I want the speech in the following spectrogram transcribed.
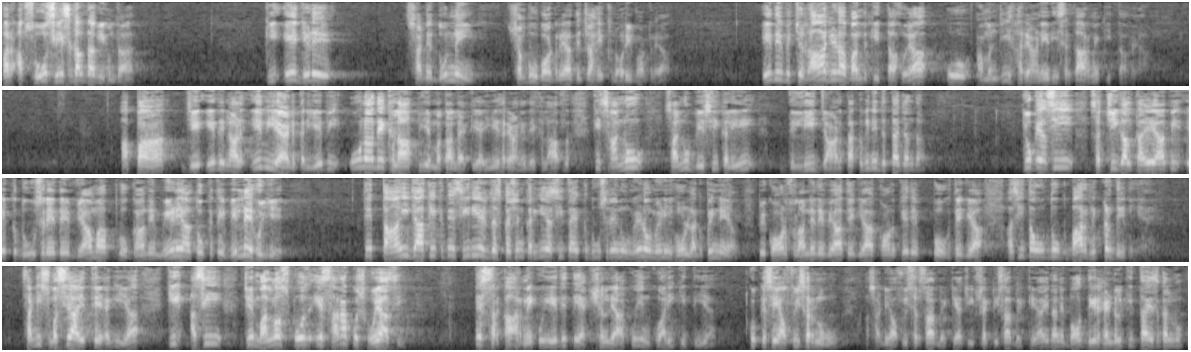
ਪਰ ਅਫਸੋਸ ਇਸ ਗੱਲ ਦਾ ਵੀ ਹੁੰਦਾ ਕਿ ਇਹ ਜਿਹੜੇ ਸਾਡੇ ਦੋਨੇ ਹੀ ਸ਼ੰਭੂ ਬਾਰਡਰ ਆ ਤੇ ਚਾਹੇ ਖਨੌਰੀ ਬਾਰਡਰ ਆ, ਇਹਦੇ ਵਿੱਚ ਰਾਹ ਜਿਹੜਾ ਬੰਦ ਕੀਤਾ ਹੋਇਆ, ਉਹ ਅਮਨ ਜੀ ਹਰਿਆਣੇ ਦੀ ਸਰਕਾਰ ਨੇ ਕੀਤਾ ਹੋਇਆ। ਆਪਾਂ ਜੇ ਇਹਦੇ ਨਾਲ ਇਹ ਵੀ ਐਡ ਕਰੀਏ ਵੀ ਉਹਨਾਂ ਦੇ ਖਿਲਾਫ ਵੀ ਇਹ ਮਤਾ ਲੈ ਕੇ ਆਈਏ, ਹਰਿਆਣੇ ਦੇ ਖਿਲਾਫ, ਕਿ ਸਾਨੂੰ ਸਾਨੂੰ ਬੇਸਿਕਲੀ ਦਿੱਲੀ ਜਾਣ ਤੱਕ ਵੀ ਨਹੀਂ ਦਿੱਤਾ ਜਾਂਦਾ। ਕਿਉਂਕਿ ਅਸੀਂ ਸੱਚੀ ਗੱਲ ਤਾਂ ਇਹ ਆ ਵੀ ਇੱਕ ਦੂਸਰੇ ਦੇ ਵਿਆਹਾਂ ਭੋਗਾਂ ਦੇ ਮਿਹਣਿਆਂ ਤੋਂ ਕਿਤੇ ਵਿਹਲੇ ਹੋਈਏ। ਤੇ ਤਾਂ ਹੀ ਜਾ ਕੇ ਕਿਤੇ ਸੀਰੀਅਸ ਡਿਸਕਸ਼ਨ ਕਰੀਏ, ਅਸੀਂ ਤਾਂ ਇੱਕ ਦੂਸਰੇ ਨੂੰ ਮਿਹਣੋ ਮਿਹਣੀ ਹੋਣ ਲੱਗ ਪੈਨੇ ਆ ਵੀ ਕੌਣ ਫਲਾਣੇ ਦੇ ਵਿਆਹ ਤੇ ਗਿਆ, ਕੌਣ ਕਿਹਦੇ ਭੋਗ ਤੇ ਗਿਆ। ਅਸੀਂ ਤਾਂ ਉਦੋਂ ਬਾਹਰ ਨਿਕਲਦੇ ਨਹੀਂ ਹੈ। ਸਾਡੀ ਸਮੱਸਿਆ ਇੱਥੇ ਹੈਗੀ ਆ ਕਿ ਅਸੀਂ ਜੇ ਮੰਨ ਲਓ ਸਪੋਜ਼ ਇਹ ਸਾਰਾ ਕੁਝ ਹੋਇਆ ਸੀ, ਤੇ ਸਰਕਾਰ ਨੇ ਕੋਈ ਇਹਦੇ ਤੇ ਐਕਸ਼ਨ ਲਿਆ, ਕੋਈ ਇਨਕੁਆਰੀ ਕੀਤੀ ਆ, ਕੋਈ ਕਿਸੇ ਆਫੀਸਰ ਨੂੰ ਸਾਡੇ ਆਫੀਸਰ ਸਾਹਿਬ ਬੈਠੇ ਆ ਚੀਫ ਸੈਕਟਰੀ ਸਾਹਿਬ ਬੈਠੇ ਆ, ਇਹਨਾਂ ਨੇ ਬਹੁਤ ਦੇਰ ਹੈਂਡਲ ਕੀਤਾ ਇਸ ਗੱਲ ਨੂੰ।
